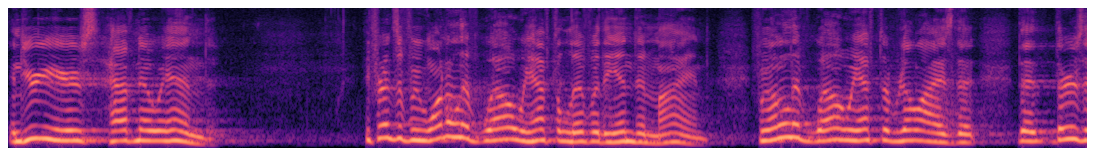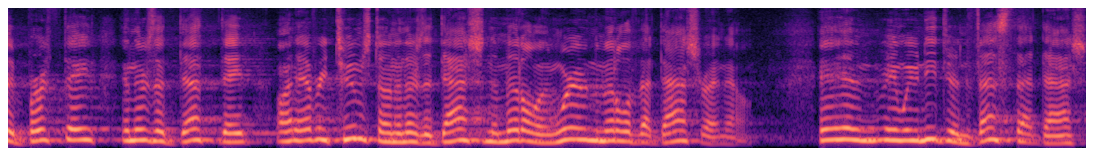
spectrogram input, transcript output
and your years have no end. Hey, friends, if we want to live well, we have to live with the end in mind. If we want to live well, we have to realize that, that there's a birth date and there's a death date on every tombstone, and there's a dash in the middle, and we're in the middle of that dash right now. And, and we need to invest that dash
